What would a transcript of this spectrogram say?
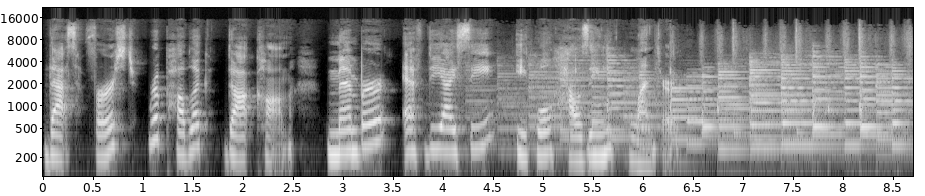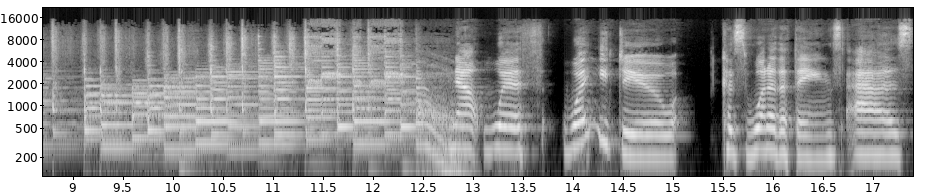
That's firstrepublic.com. Member FDIC equal housing lender. Now, with what you do, because one of the things as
